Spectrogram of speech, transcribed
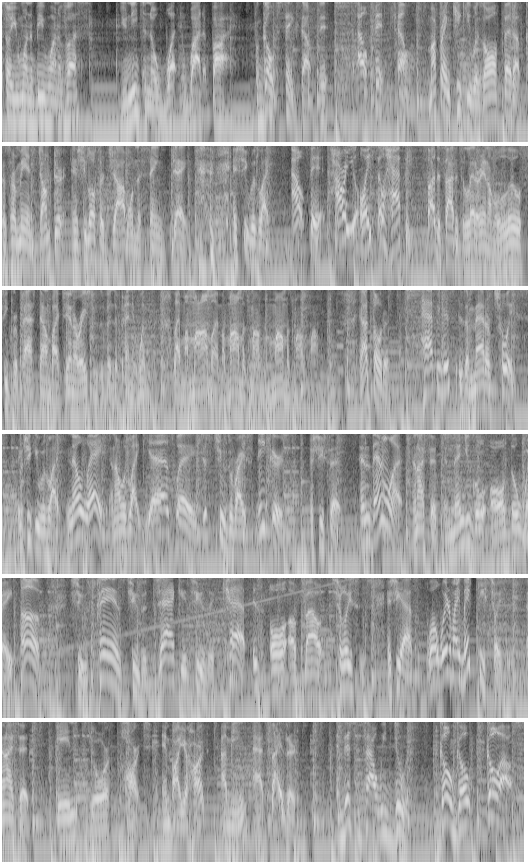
So you want to be one of us? You need to know what and why to buy. For Goat's sakes, Outfit. To Outfit, tell him. My friend Kiki was all fed up because her man dumped her and she lost her job on the same day. and she was like, Outfit, how are you always so happy? So I decided to let her in on a little secret passed down by generations of independent women, like my mama and my mama's mama, my mama's mama, mama. And I told her, happiness is a matter of choice. And Kiki was like, no way. And I was like, yes way, just choose the right sneakers. And she said, and then what? And I said, and then you go all the way up. Choose pants, choose a jacket, choose a cap. It's all about choices. And she asked, well, where do I make these choices? And I said, in your heart. And by your heart, I mean at Sizeer. And this is how we do it. Go, go, go out.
